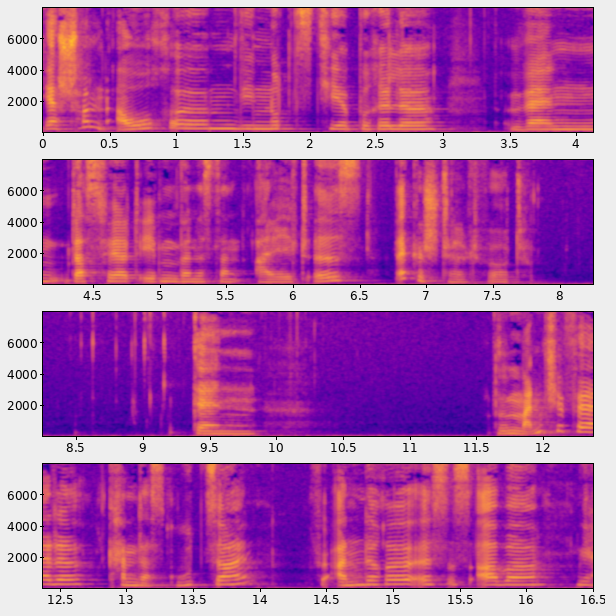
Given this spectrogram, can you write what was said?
ja schon auch ähm, die Nutztierbrille, wenn das Pferd eben, wenn es dann alt ist, weggestellt wird. Denn für manche Pferde kann das gut sein, für andere ist es aber ja,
